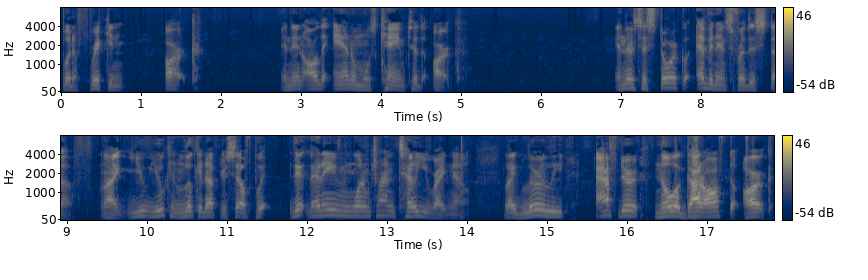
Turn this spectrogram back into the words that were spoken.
but a freaking ark. And then all the animals came to the ark. And there's historical evidence for this stuff. Like you you can look it up yourself, but th- that ain't even what I'm trying to tell you right now. Like literally after Noah got off the ark,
